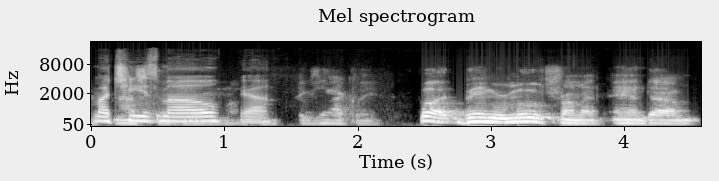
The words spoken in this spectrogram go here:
machismo yeah exactly but being removed from it and um,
